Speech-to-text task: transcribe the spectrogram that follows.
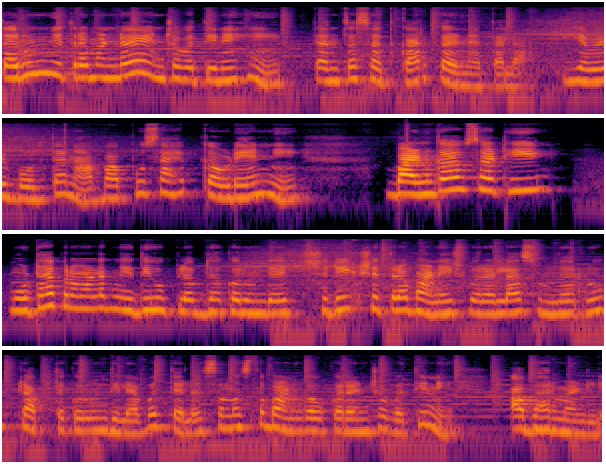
तरुण मित्रमंडळ यांच्या वतीनेही त्यांचा सत्कार करण्यात आला. यावेळी बोलताना बापूसाहेब कवडे यांनी बाणगावसाठी मोठ्या प्रमाणात निधी उपलब्ध करून देत श्री क्षेत्र बाणेश्वराला सुंदर रूप प्राप्त करून दिल्याबद्दल समस्त बाणगावकरांच्या वतीने आभार मानले.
